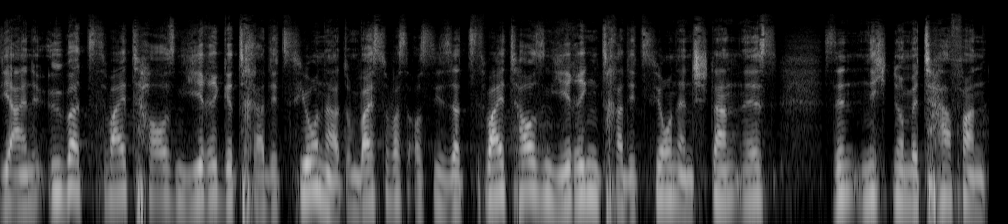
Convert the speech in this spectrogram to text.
die eine über 2000-jährige Tradition hat. Und weißt du, was aus dieser 2000-jährigen Tradition entstanden ist? Sind nicht nur Metaphern,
